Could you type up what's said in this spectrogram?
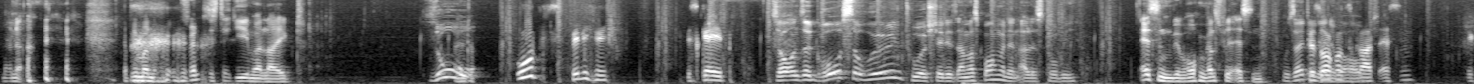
Meiner, meiner ich habe jemanden Friendlist, der die immer liked. So. Alter. Ups, bin ich nicht. Escape. So, unsere große Höhlentour steht jetzt an. Was brauchen wir denn alles, Tobi? Essen, wir brauchen ganz viel Essen. Wo seid ihr Wir denn sorgen uns überhaupt? gerade Essen. Ihr,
